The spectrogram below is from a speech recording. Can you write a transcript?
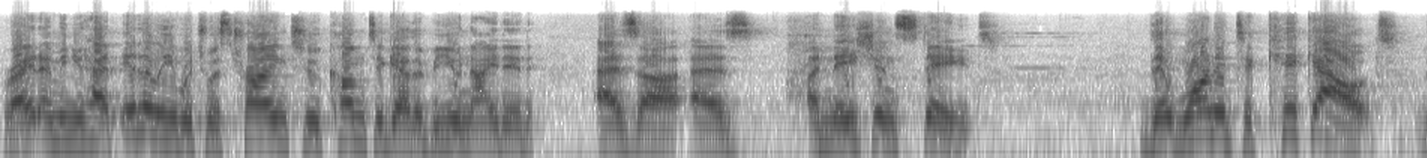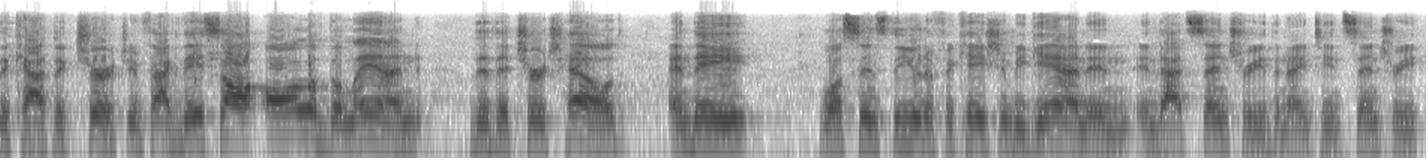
right? I mean, you had Italy, which was trying to come together, be united as a, as a nation state that wanted to kick out the Catholic Church. In fact, they saw all of the land that the church held, and they, well, since the unification began in, in that century, the 19th century,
